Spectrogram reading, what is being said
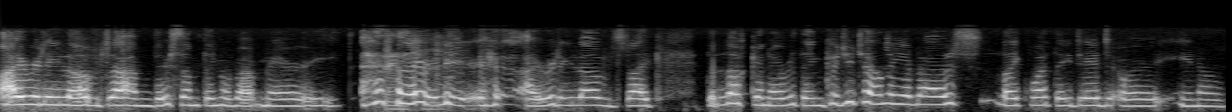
I really loved um, There's Something About Mary. I really, I really loved like the look and everything. Could you tell me about like what they did or, you know,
